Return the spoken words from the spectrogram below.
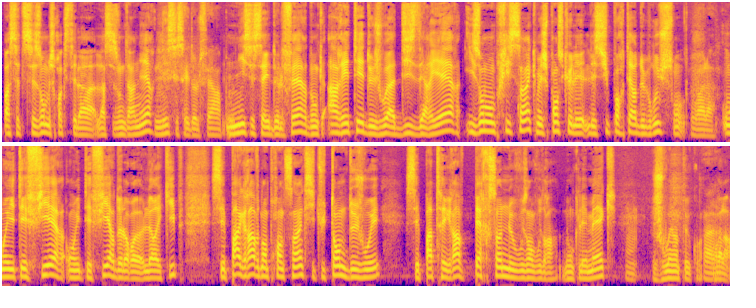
pas cette saison, mais je crois que c'était la, la saison dernière. Nice essaye de le faire un peu. Nice essaye de le faire, donc arrêtez de jouer à 10 derrière. Ils en ont pris 5, mais je pense que les, les supporters de Bruges sont, Voilà. ont été fiers, ont été fiers de leur, leur équipe. C'est pas grave d'en prendre 5 si tu tentes de jouer. C'est pas très grave, personne ne vous en voudra. Donc les mecs, Hmm. jouez un peu quoi. Voilà. Voilà.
